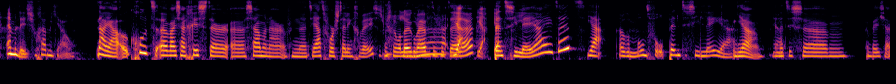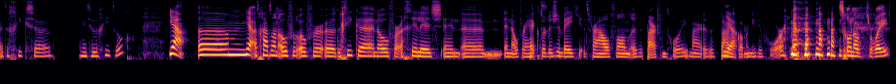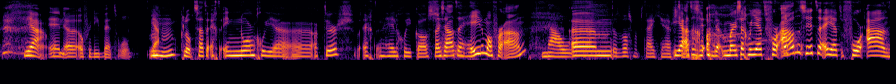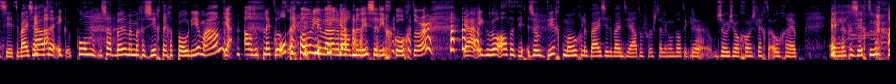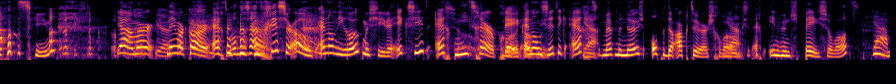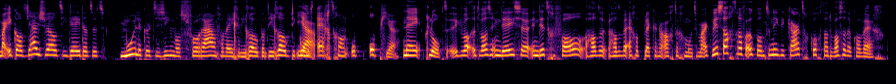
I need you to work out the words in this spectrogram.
En Melis, hoe gaat het met jou? Nou ja, ook goed. Wij zijn gisteren samen naar een theatervoorstelling geweest. Dat is misschien wel leuk om Ja, even te vertellen. Ja, ja, Penthesilea heet het. ja, ook een mond vol Penthesilea. Ja, Ja. en het is ehm, een beetje uit de Griekse mythologie, toch? Ja, ehm, ja, het gaat dan over, over eh, de Grieken en over Achilles en, ehm, en over Hector. Dus een beetje het verhaal van het paard van Troy. Maar het paard Ja. kwam er niet in voor. het is gewoon over Troy Ja, en eh, over die battle. Ja. Mhm, klopt. Er zaten echt enorm goede eh, acteurs. Echt een hele goede cast. Wij zaten helemaal vooraan. Nou, Ehm, dat was mijn partijtje heftig. ja, het was, he- maar zeg maar, je hebt vooraan zitten en je hebt vooraan zitten. Wij zaten, ik kon, zat bijna met mijn gezicht tegen het podium aan. Ja, als er plekken Dat- op het podium waren, dan had Melissa die gekocht hoor. Ja, ik wil altijd zo dicht mogelijk bij zitten bij een theatervoorstelling, omdat ik Ja. de, sowieso gewoon slechte ogen heb en de gezichten wil zien. Ja, maar Ja. nee, maar Kar, echt, want we zaten gisteren ook. En dan die rookmachine. Ik zie het echt Zo. niet scherp gewoon. Nee, en dan niet. zit ik echt Ja. met mijn neus op de acteurs gewoon. Ja. Ik zit echt in hun space, zowat. Ja, maar ik had juist wel het idee dat het moeilijker te zien was vooraan vanwege die rook. Want die rook die komt echt gewoon op, op je. Nee, klopt. Ik, wel- het was in, deze, in dit geval hadden, hadden we echt wat plekken naar achter gemoeten. Maar ik wist achteraf ook, want toen ik die kaart gekocht had, was het ook al weg.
